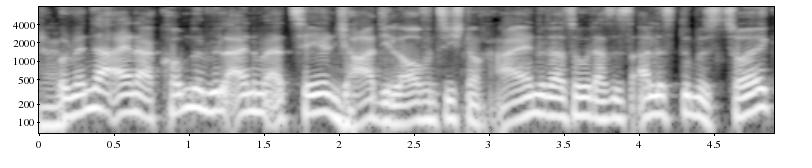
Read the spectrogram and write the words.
Ja. Und wenn da einer kommt und will einem erzählen, ja, die laufen sich noch ein oder so, das ist alles dummes Zeug,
